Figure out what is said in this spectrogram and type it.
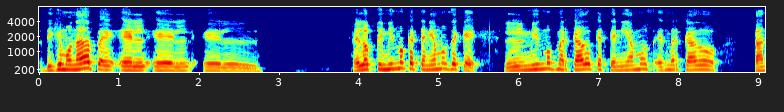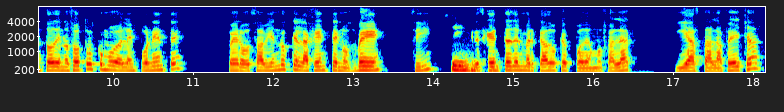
Dijimos, nada, el, el, el, el optimismo que teníamos de que el mismo mercado que teníamos es mercado tanto de nosotros como de la imponente, pero sabiendo que la gente nos ve, ¿sí? Es gente del mercado que podemos jalar. Y hasta la fecha,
